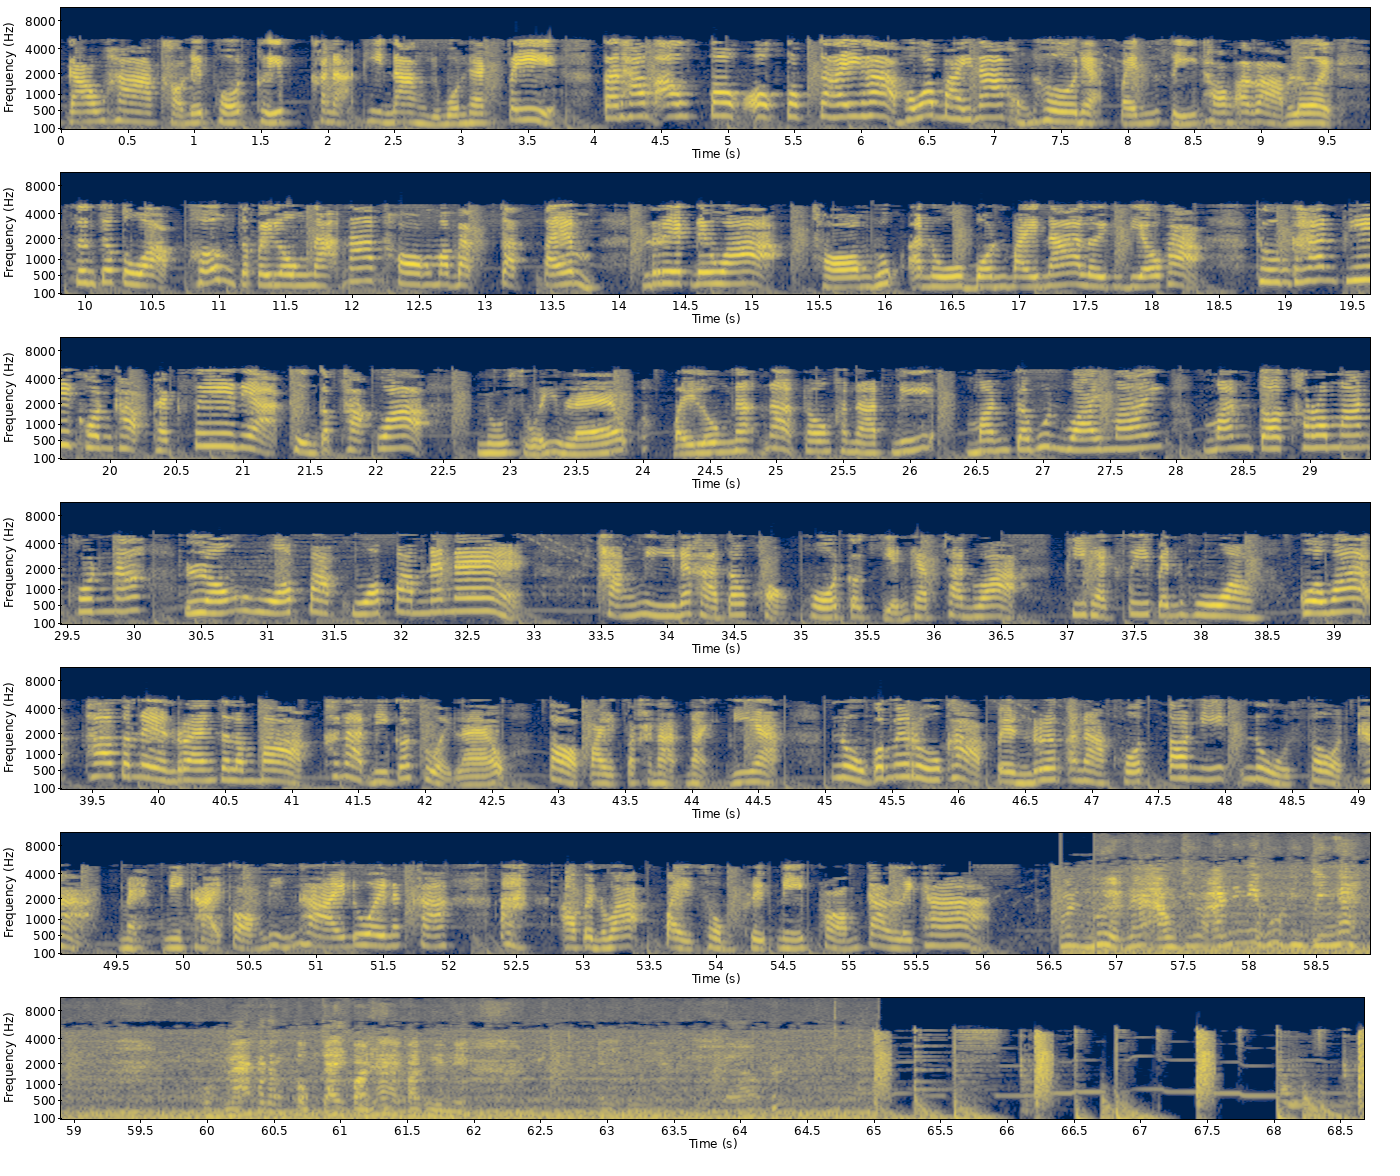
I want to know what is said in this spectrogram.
195เขาได้โพสต์คลิปขณะที่นั่งอยู่บนแท็กซี่ แต่ทำเอาตกอกตกใจค่ะ เพราะว่าใบหน้าของเธอเนี่ยเป็นสีทองอร่ามเลย ซึ่งเจ้าตัวเพิ่งจะไปลงหน้าหน้าทองมาแบบจัดเต็ม เรียกได้ว่า ทองทุกอนูบนใบหน้าเลยทีเดียวค่ะ ถึงขั้นพี่คนขับแท็กซี่เนี่ยถึงกับทักว่า หนูสวยอยู่แล้ว ไปลงหน้าหน้าทองขนาดนี้ มันจะวุ่นวายไหม มันจะทรมานคนนะหลงหัวปักหัวปั๊มแน่ๆ ทั้งนี้นะคะ เจ้าของโพสต์ก็เขียนแคปชั่นว่า พี่แท็กซี่เป็นห่วง กลัวว่าถ้าเสน่ห์แรงจะลำบาก ขนาดนี้ก็สวยแล้ว ต่อไปจะขนาดไหนเนี่ยหนูก็ไม่รู้ค่ะ เป็นเรื่องอนาคต ตอนนี้หนูโสดค่ะ แหม มีขายของทิ้งท้ายด้วยนะคะ อะ เอาเป็นว่าไปชมคลิปนี้พร้อมกันเลยค่ะ มันมืดนะ เอาจริงอันนี้นี่พูดจริงๆนะผมนะก็ต้องตกใจก่อนหน้าก่อนอื่นนี่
